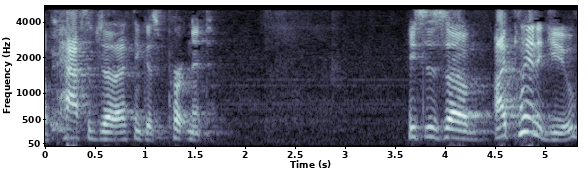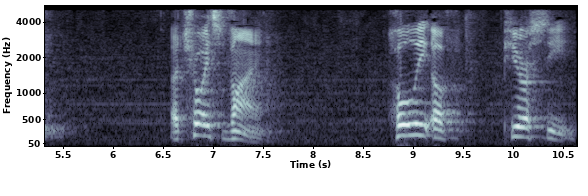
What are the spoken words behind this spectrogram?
a, passage that I think is pertinent. He says, uh, I planted you a choice vine, wholly of pure seed.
